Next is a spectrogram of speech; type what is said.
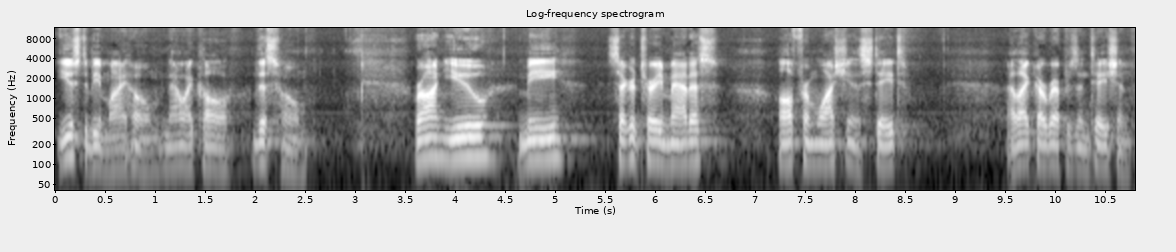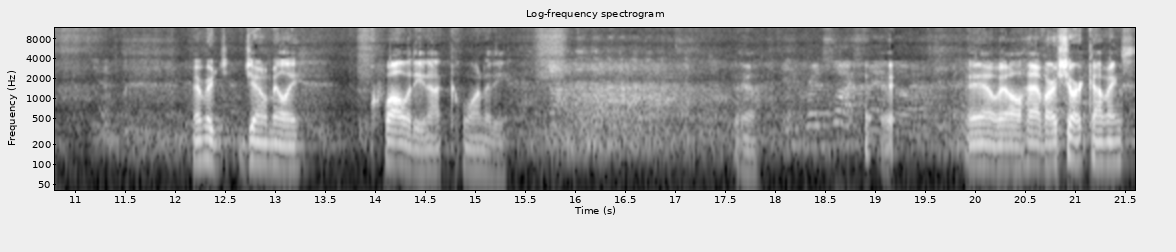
used to be my home. Now I call this home. Ron, you, me, Secretary Mattis, all from Washington State. I like our representation. Remember, General Milley, quality, not quantity. Yeah. Yeah, we all have our shortcomings.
